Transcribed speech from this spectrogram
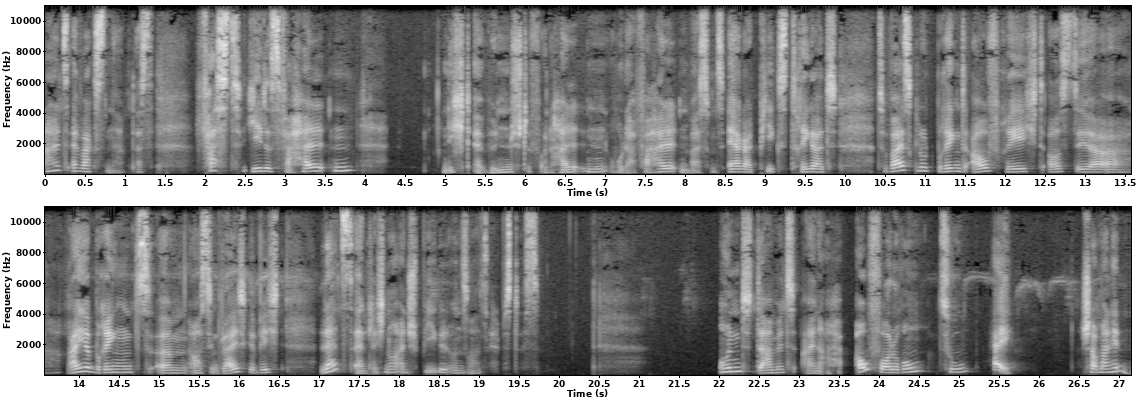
als Erwachsene, dass fast jedes Verhalten nicht erwünschte von Halten oder Verhalten, was uns ärgert, piekst, triggert, zur Weißglut bringt, aufregt, aus der Reihe bringt, ähm, aus dem Gleichgewicht, letztendlich nur ein Spiegel unserer selbst ist. Und damit eine Aufforderung zu, hey, schau mal hin.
